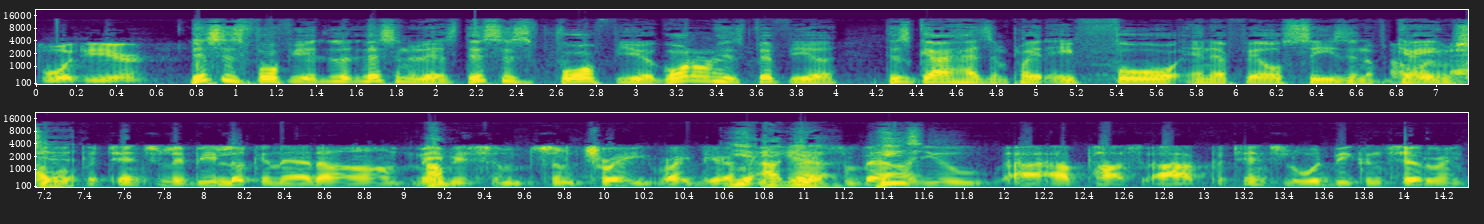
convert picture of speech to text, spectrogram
fourth year. This is fourth year. L- listen to this. This is fourth year. Going on his fifth year. This guy hasn't played a full NFL season of games I would, yet. I would potentially be looking at um, maybe I'm, some some trade right there. I yeah, mean, he yeah. has some value. I, I, poss- I potentially would be considering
